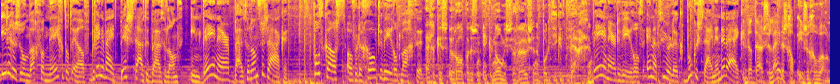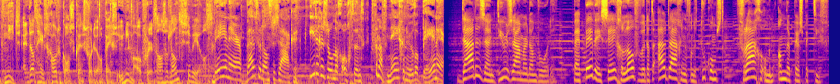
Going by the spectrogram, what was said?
Iedere zondag van 9 tot 11 brengen wij het beste uit het buitenland in BNR Buitenlandse Zaken. Podcasts over de grote wereldmachten. Eigenlijk is Europa dus een economische reus en een politieke dwerg. hè? BNR De Wereld en natuurlijk Boekenstein en de Wijk. Dat Duitse leiderschap is er gewoon niet. En dat heeft grote consequenties voor de Europese Unie, maar ook voor de transatlantische wereld. BNR Buitenlandse Zaken. Iedere zondagochtend vanaf 9 uur op BNR. Daden zijn duurzamer dan woorden. Bij PwC geloven we dat de uitdagingen van de toekomst vragen om een ander perspectief.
